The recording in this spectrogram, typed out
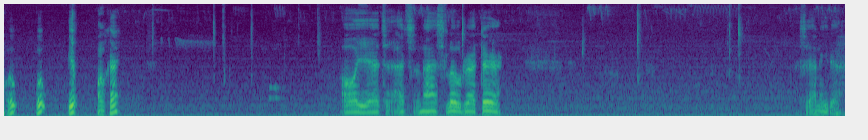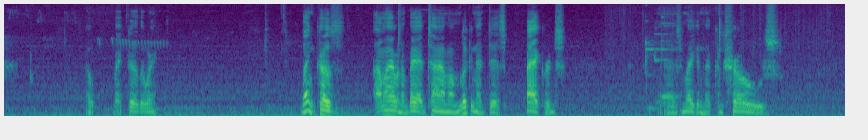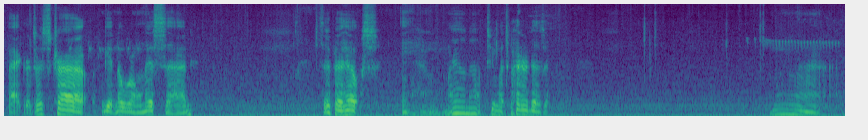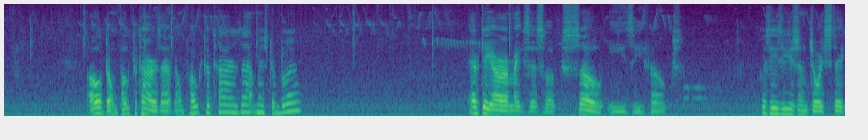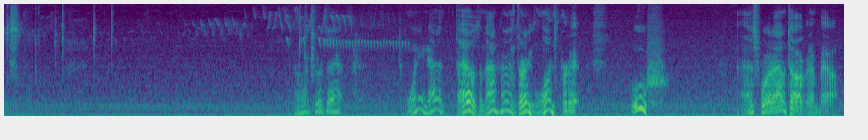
Oh, oh, yep, okay. Oh yeah, that's a, that's a nice load right there. See, I need a, oh, back the other way. I think because I'm having a bad time, I'm looking at this backwards. And it's making the controls backwards. Let's try getting over on this side. See if it helps. Eh, well, not too much better, does it? Oh, don't poke the tires out. Don't poke the tires out, Mr. Blue. FDR makes this look so easy, folks. Because he's using joysticks. How much was that? 29931 for that. Oof. That's what I'm talking about.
